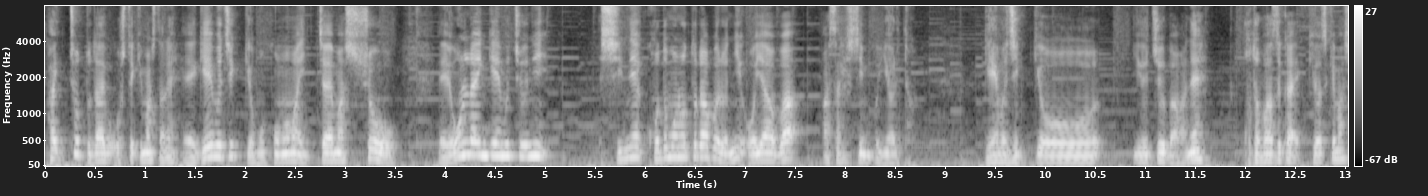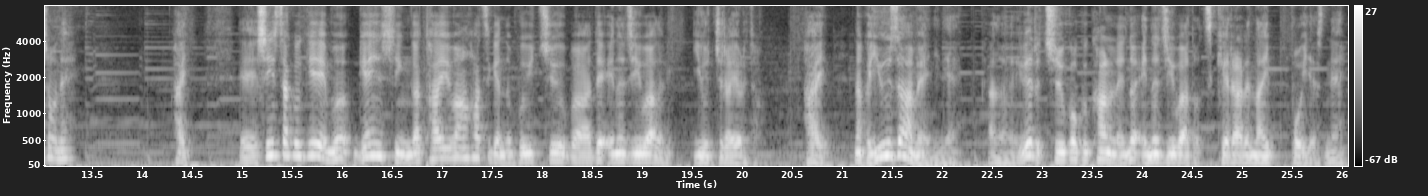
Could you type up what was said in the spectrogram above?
はい、ちょっとだいぶ押してきましたね。えー、ゲーム実況もこのままいっちゃいましょう。えー、オンラインゲーム中に死ね子供のトラブルに親は朝日新聞よりと。ゲーム実況 YouTuber はね、言葉遣い気をつけましょうね。はい。えー、新作ゲーム、原神が台湾発言の VTuber で NG ワードに、ゆうちらよりと。はい。なんかユーザー名にね、あのいわゆる中国関連の NG ワードつけられないっぽいですね。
